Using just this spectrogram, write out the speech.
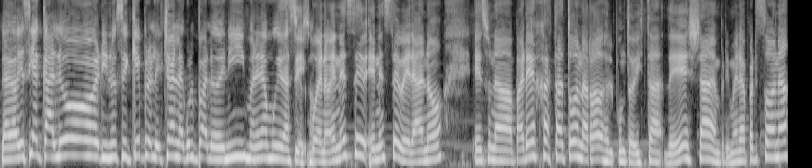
la hacía calor y no sé qué, pero le echaban la culpa a lo de Nisman, era muy Sí, gracioso. bueno, en ese, en ese verano es una pareja, está todo narrado desde el punto de vista de ella, en primera persona.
